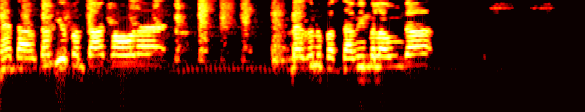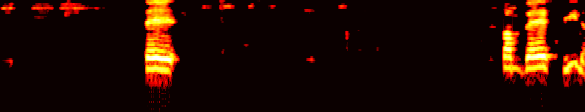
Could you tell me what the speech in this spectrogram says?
ਮੈਂ ਦੱਸਦਾ ਵੀ ਉਹ ਬੰਦਾ ਕੌਣ ਹੈ ਮੈਂ ਤੁਹਾਨੂੰ ਬੰਦਾ ਵੀ ਮਿਲਾਉਂਗਾ ਤੇ ਬੰਬੇ ਸਟੀਲ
